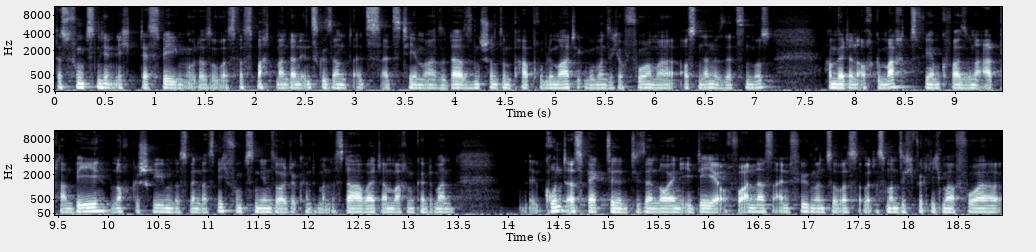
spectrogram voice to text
das funktioniert nicht deswegen oder sowas. Was macht man dann insgesamt als, als Thema? Also da sind schon so ein paar Problematiken, wo man sich auch vorher mal auseinandersetzen muss. Haben wir dann auch gemacht. Wir haben quasi eine Art Plan B noch geschrieben, dass wenn das nicht funktionieren sollte, könnte man das da weitermachen, könnte man Grundaspekte dieser neuen Idee auch woanders einfügen und sowas, aber dass man sich wirklich mal vorher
